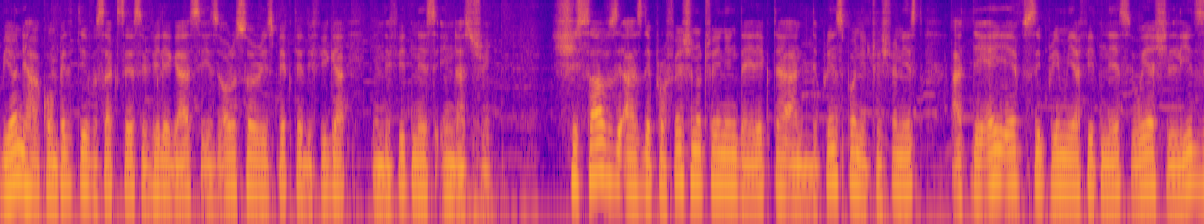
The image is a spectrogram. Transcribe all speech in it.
Beyond her competitive success, Villegas is also a respected figure in the fitness industry. She serves as the professional training director and the principal nutritionist at the AFC Premier Fitness, where she leads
